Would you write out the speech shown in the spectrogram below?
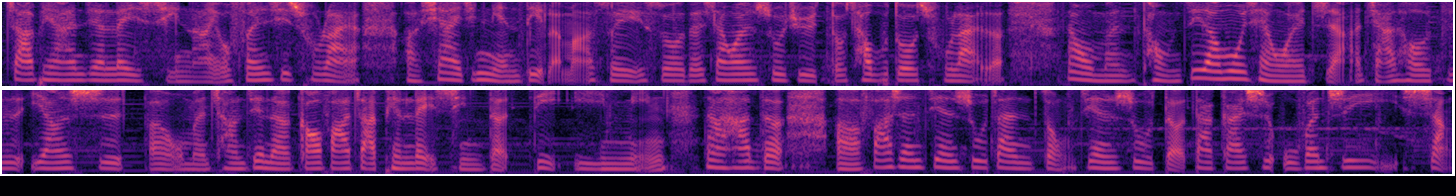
诈骗案件类型啊，有分析出来啊，呃，现在已经年底了嘛，所以所有的相关数据都差不多出来了。那我们统计到目前为止啊，假投资一样是呃我们常见的高发诈骗类型的第一名。那它的呃发生件数占总件数的大概是五分之一以上，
